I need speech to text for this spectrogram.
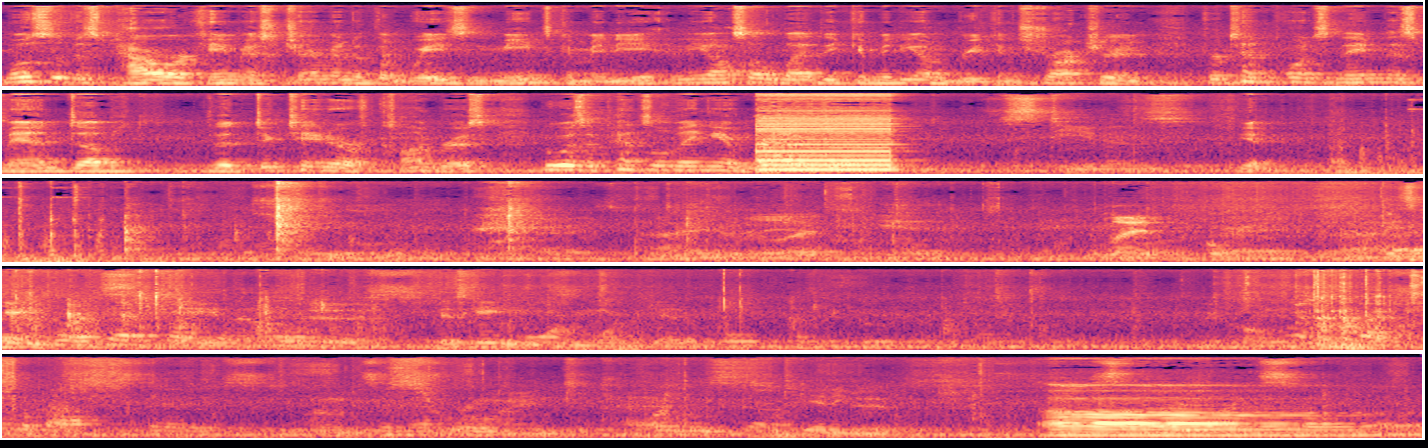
Most of his power came as chairman of the Ways and Means Committee, and he also led the Committee on Reconstruction. For 10 points, name this man, dubbed the Dictator of Congress, who was a Pennsylvania radical. Stevens. Yeah. Lit. It's getting less gay though. It's getting more and more gettable as it goes. Question about status. I'm destroying the past. It's getting. Uh,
